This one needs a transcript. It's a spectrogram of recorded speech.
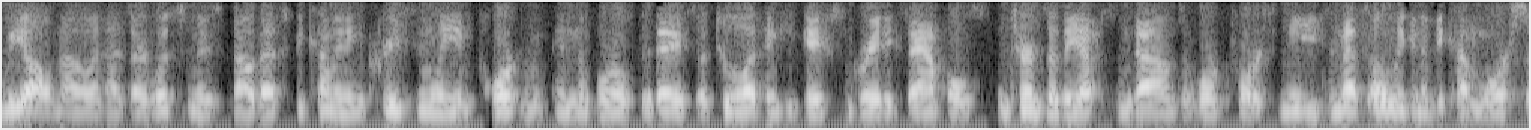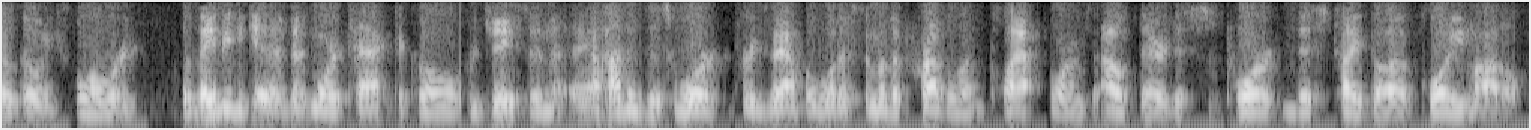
we all know, and as our listeners know, that's becoming increasingly important in the world today. So, Atul, I think you gave some great examples in terms of the ups and downs of workforce needs, and that's only going to become more so going forward. But maybe to get a bit more tactical for Jason, how does this work? For example, what are some of the prevalent platforms out there to support this type of employee model?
